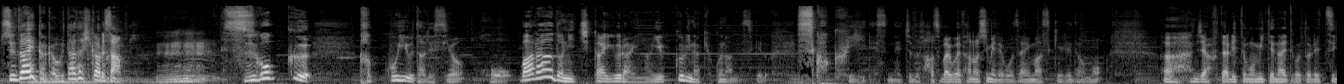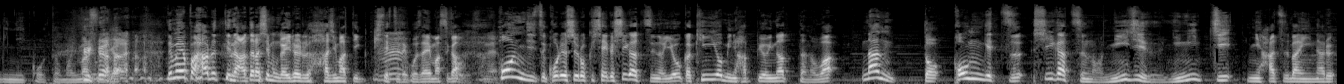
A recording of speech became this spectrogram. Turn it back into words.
主題歌が宇多田ヒカルさん。うん。すごくかっこいい歌ですよ。ほバラードに近いぐらいのゆっくりな曲なんですけど、すごくいいですね。ちょっと発売後が楽しみでございますけれども。あーじゃあ二人とも見てないということで次に行こうと思いますが。でもやっぱ春っていうのは新しいものがいろいろ始まっていく季節でございますが、うんね本日これを収録している4月の8日金曜日に発表になったのは、なんと今月4月の22日に発売になる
